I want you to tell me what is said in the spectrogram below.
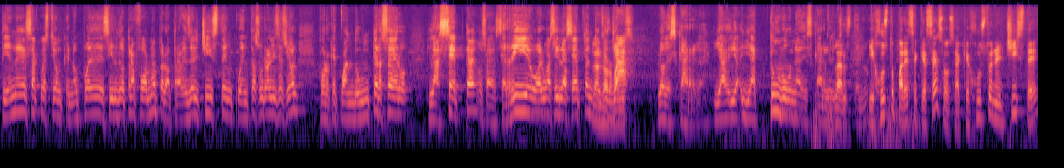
tiene esa cuestión que no puede decir de otra forma, pero a través del chiste encuentra su realización, porque cuando un tercero la acepta, o sea, se ríe o algo así, la acepta, entonces ya. Lo descarga. Ya, ya, ya tuvo una descarga el Claro. chiste, ¿no? Y justo parece que es eso, o sea, que justo en el chiste,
